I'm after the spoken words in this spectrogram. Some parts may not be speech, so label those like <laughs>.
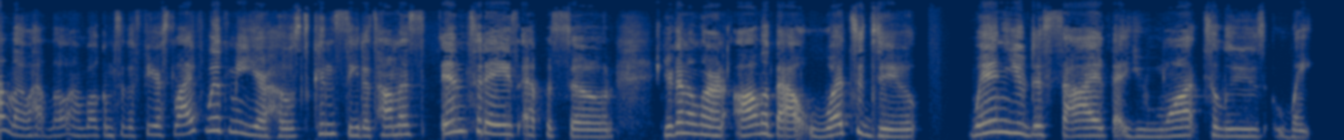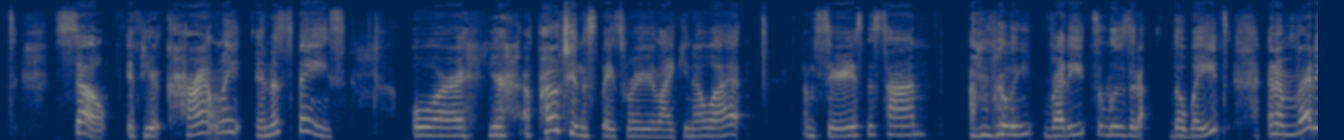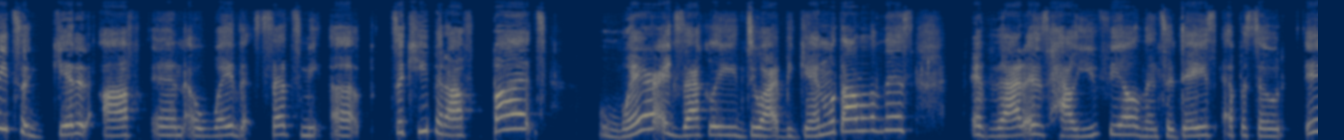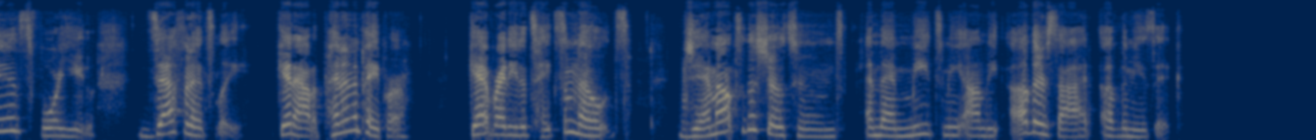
Hello, hello, and welcome to The Fierce Life with me, your host, Concita Thomas. In today's episode, you're going to learn all about what to do when you decide that you want to lose weight. So, if you're currently in a space or you're approaching the space where you're like, you know what, I'm serious this time, I'm <laughs> really ready to lose it the weight and I'm ready to get it off in a way that sets me up to keep it off. But where exactly do I begin with all of this? If that is how you feel, then today's episode is for you. Definitely get out a pen and a paper, get ready to take some notes, jam out to the show tunes, and then meet me on the other side of the music.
